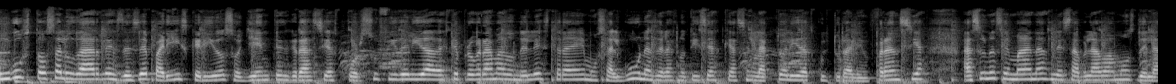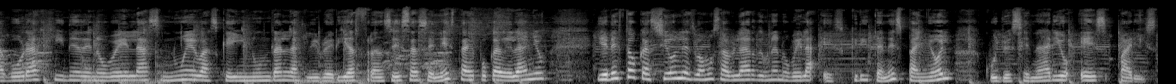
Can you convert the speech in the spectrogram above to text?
Un gusto saludarles desde París, queridos oyentes. Gracias por su fidelidad a este programa donde les traemos algunas de las noticias que hacen la actualidad cultural en Francia. Hace unas semanas les hablábamos de la vorágine de novelas nuevas que inundan las librerías francesas en esta época del año y en esta ocasión les vamos a hablar de una novela escrita en español cuyo escenario es París.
